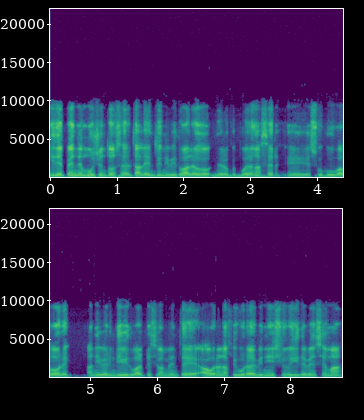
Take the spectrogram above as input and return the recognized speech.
y depende mucho entonces del talento individual de lo que pueden hacer eh, sus jugadores a nivel individual, principalmente ahora en la figura de Vinicius y de Benzema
